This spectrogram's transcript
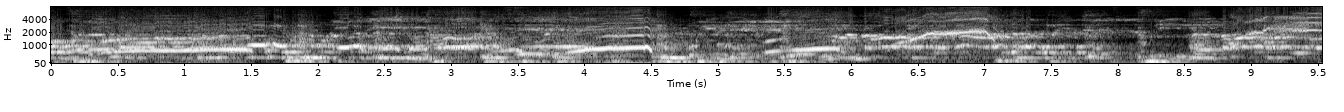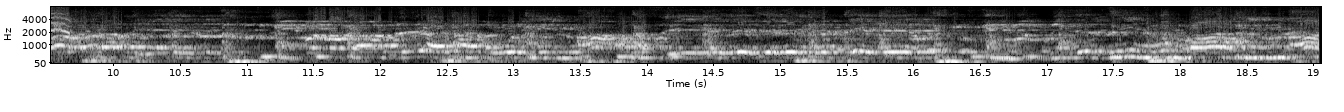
Oh,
